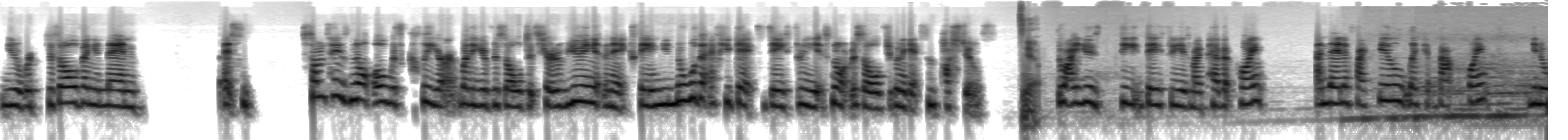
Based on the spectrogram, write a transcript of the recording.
you know we're dissolving and then it's sometimes not always clear whether you've resolved it. So you're reviewing it the next day, and you know that if you get to day three, it's not resolved, you're going to get some pustules. Yeah. So I use day, day three as my pivot point. And then if I feel like at that point, you know,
